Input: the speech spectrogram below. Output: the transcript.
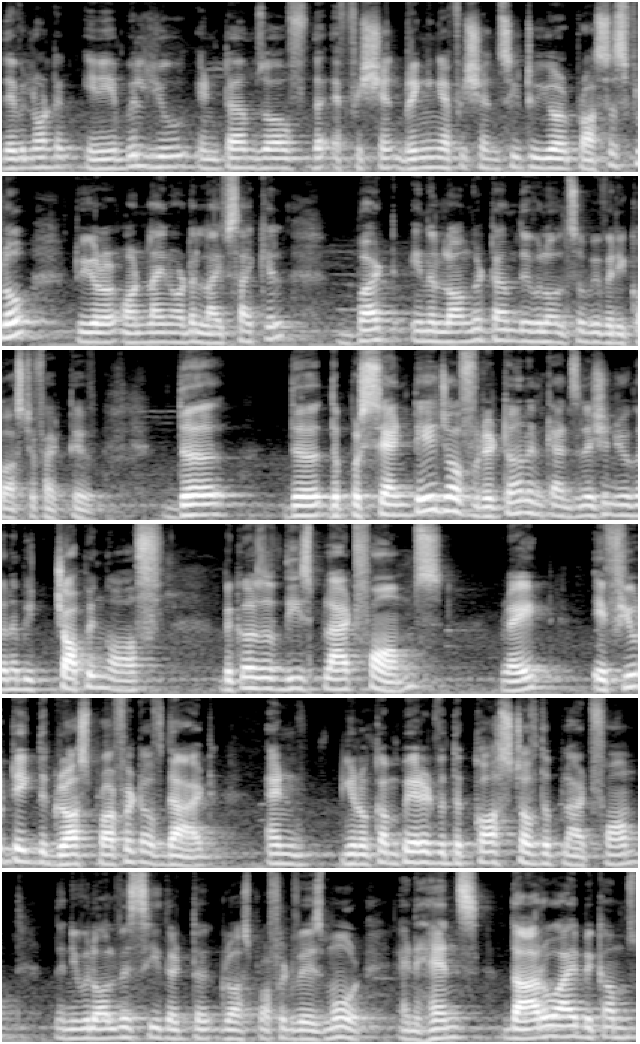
they will not enable you in terms of the efficient bringing efficiency to your process flow to your online order life cycle but in a longer term they will also भी very cost effective the the percentage of return and cancellation you gonna be chopping off because of these platforms right if you take the gross profit of that and you know compare it with the cost of the platform then you will always see that the gross profit weighs more and hence the ROI becomes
